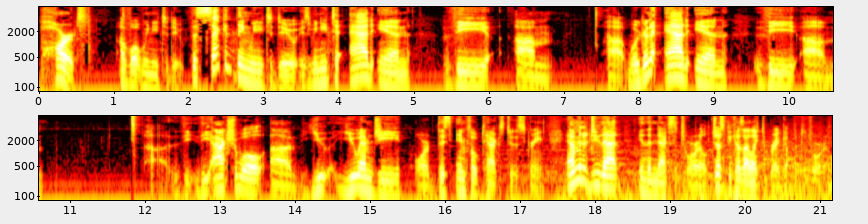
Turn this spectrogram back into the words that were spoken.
part of what we need to do. The second thing we need to do is we need to add in the, um, uh, we're going to add in the, um, uh, the, the actual uh, U, UMG or this info text to the screen. And I'm going to do that in the next tutorial just because I like to break up the tutorial.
